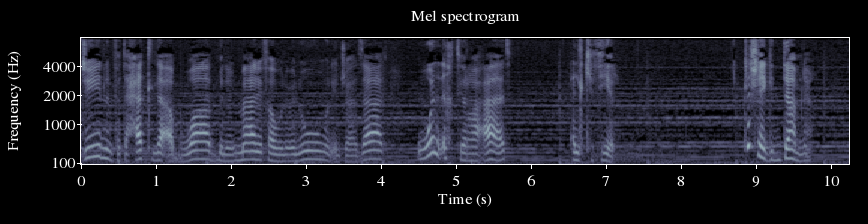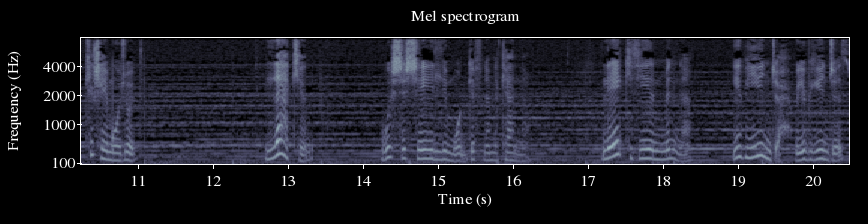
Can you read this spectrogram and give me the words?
جيل انفتحت له أبواب من المعرفة والعلوم والإنجازات والاختراعات الكثير. كل شيء قدامنا كل شيء موجود. لكن وش الشيء اللي موقفنا مكاننا؟ ليه كثير منا يبي ينجح ويبي ينجز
